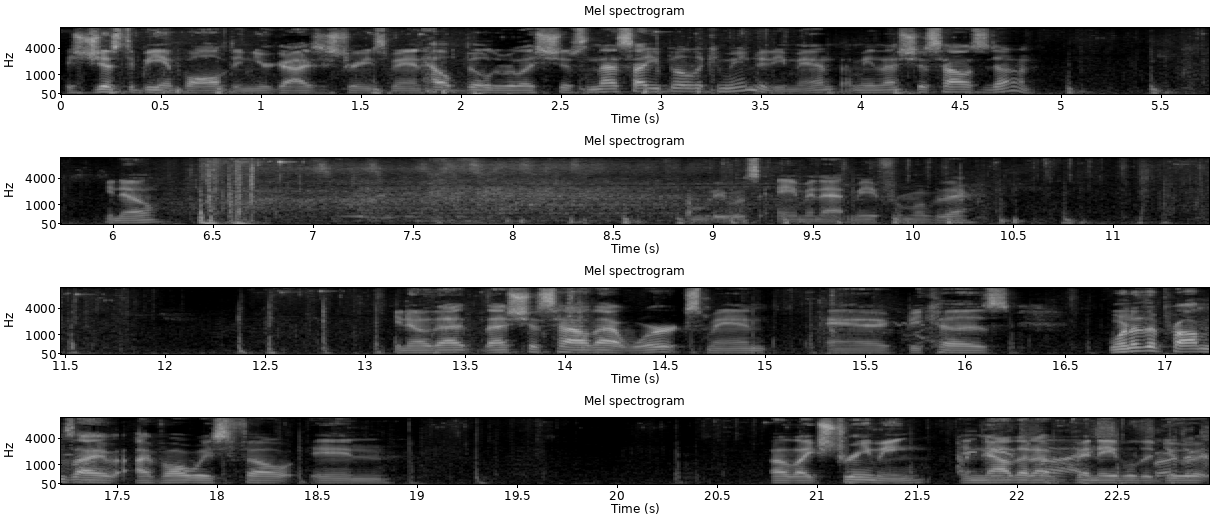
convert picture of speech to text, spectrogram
is just to be involved in your guys' streams, man. Help build relationships, and that's how you build a community, man. I mean, that's just how it's done. You know. Somebody was aiming at me from over there. You know that that's just how that works, man. And because one of the problems I've I've always felt in uh, like streaming, and now that I've been able to do it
